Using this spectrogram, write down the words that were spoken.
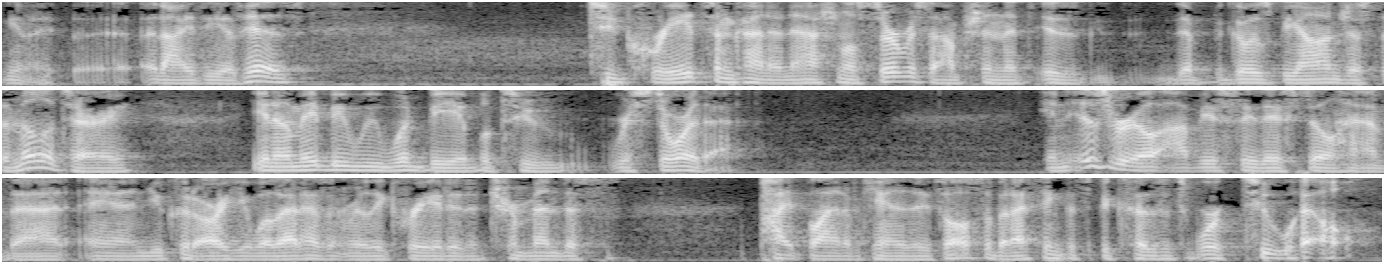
you know, an idea of his to create some kind of national service option that is that goes beyond just the military. You know, maybe we would be able to restore that. In Israel, obviously, they still have that, and you could argue, well, that hasn't really created a tremendous pipeline of candidates, also. But I think that's because it's worked too well.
